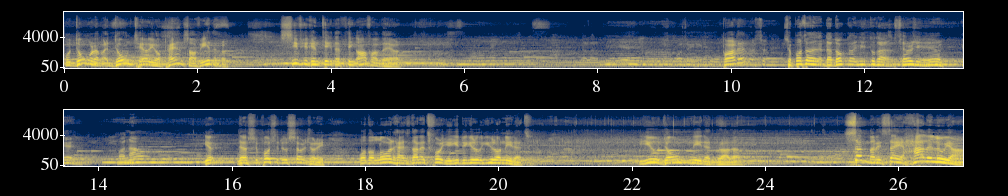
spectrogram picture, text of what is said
Well, don't worry about it. Don't tear your pants off either. See if you can take that thing off of there. Pardon? Suppose the, the doctor need to the surgery here, here. But now, you they're supposed to do surgery. Well, the Lord has done it for you. You, do- you, you don't need it. You don't need it, brother. Somebody say hallelujah.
